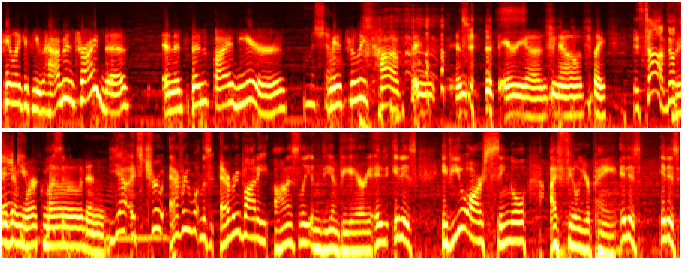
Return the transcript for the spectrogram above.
feel like if you haven't tried this, and it's been five years, Michelle. I mean, it's really tough in, in this area. You know, it's like it's tough. No, everybody's thank in you. work Listen, mode, and Yeah, it's true. Everyone, listen, everybody, honestly, in the DMV area, it, it is. If you are single, I feel your pain. It is. It is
